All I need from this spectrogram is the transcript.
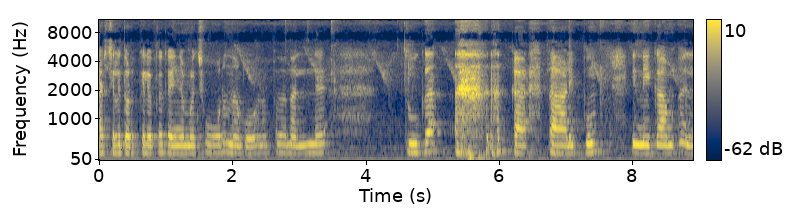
അടിച്ചലി തുടക്കലൊക്കെ കഴിഞ്ഞ് നമ്മൾ ചോറുന്നാൻ പോവാണ്. അപ്പൊ ദാ നല്ല തുക താളിപ്പും ഇന്നേക്കാ അല്ല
